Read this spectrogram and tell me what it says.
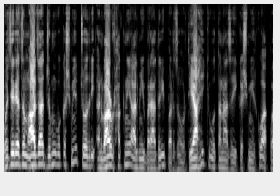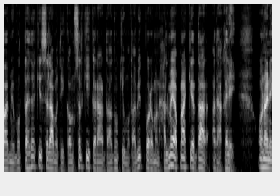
وزیر اعظم آزاد جموں و کشمیر چودھری انوار الحق نے عالمی برادری پر زور دیا ہے کہ وہ تنازع کشمیر کو اقوام متحدہ کی سلامتی کونسل کی قراردادوں کے مطابق پرامن حل میں اپنا کردار ادا کرے۔ انہوں نے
